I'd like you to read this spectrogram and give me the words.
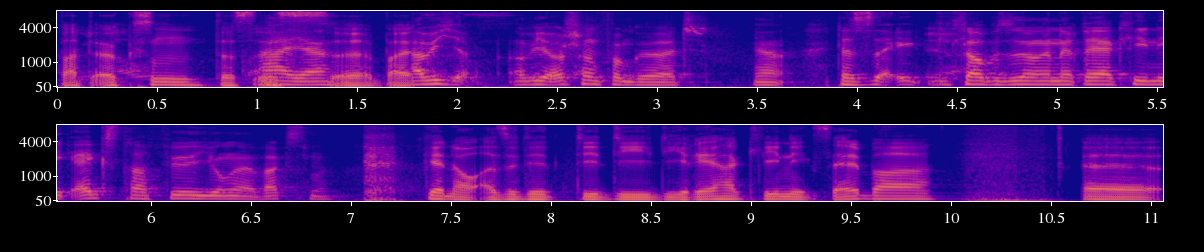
Bad Oechsen. Das ah, ist. Ja. Äh, Habe ich, hab ich auch schon von gehört. Ja. Das ist, ich glaube, so eine Reha-Klinik extra für junge Erwachsene. Genau, also die, die, die, die Reha-Klinik selber äh,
